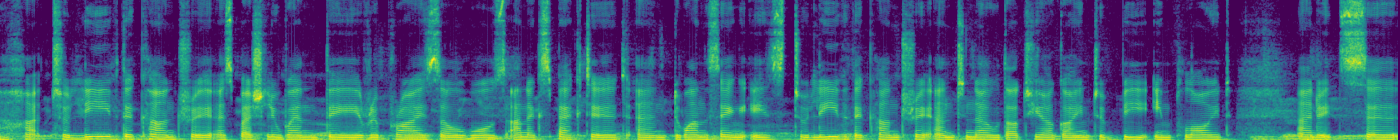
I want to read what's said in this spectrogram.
had to leave the country, especially when the reprisal was unexpected. And one thing is to leave the country and know that you are going to be employed. And it's uh,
